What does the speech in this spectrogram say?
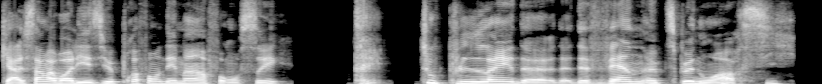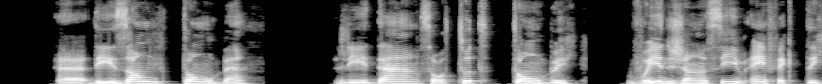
qu'elle semble avoir les yeux profondément enfoncés, tout plein de, de- veines un petit peu noircies, euh, des ongles tombants, les dents sont toutes tombées, vous voyez une gencive infectée,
